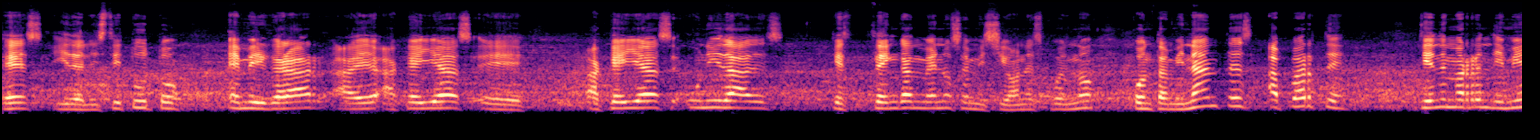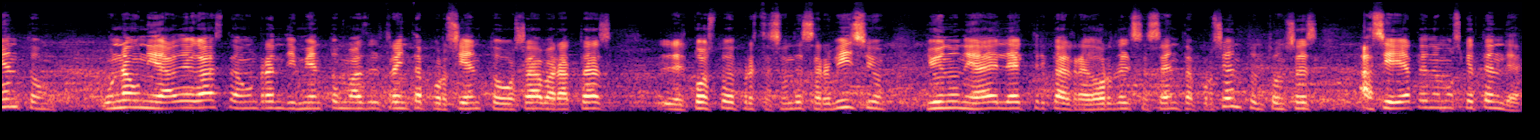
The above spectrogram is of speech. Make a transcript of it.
es y del instituto emigrar a aquellas, eh, aquellas unidades que tengan menos emisiones, pues no, contaminantes, aparte, tiene más rendimiento. Una unidad de gas da un rendimiento más del 30%, o sea, baratas el costo de prestación de servicio y una unidad eléctrica alrededor del 60%. Entonces, así ya tenemos que tender.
